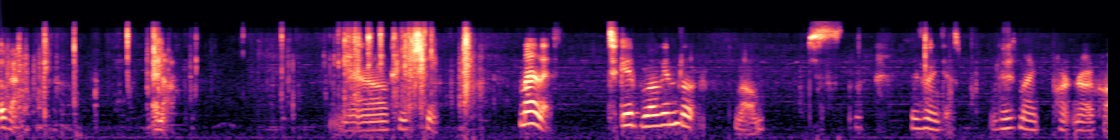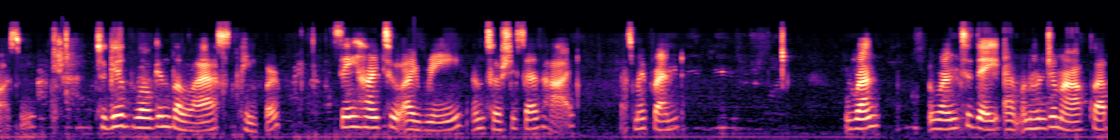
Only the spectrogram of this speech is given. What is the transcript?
Okay. Enough. Now, page two. My list. To give Logan the. Well, this is my desk. This is my partner across me. To give Logan the last paper. Say hi to Irene until she says hi. That's my friend. Run, run today at 100 Mile Club.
